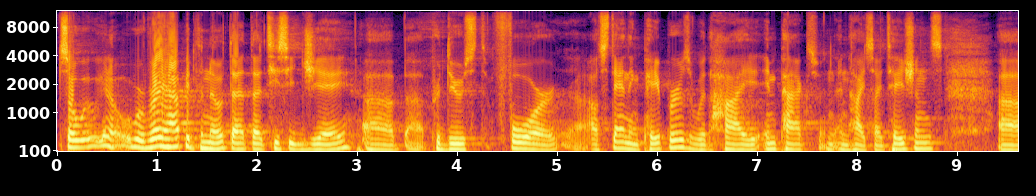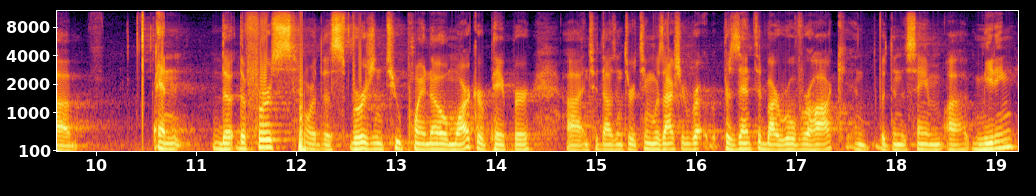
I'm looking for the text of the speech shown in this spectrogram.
so you know, we're very happy to note that the TCGA uh, uh, produced four uh, outstanding papers with high impacts and, and high citations. Uh, and the, the first, or this version 2.0 marker paper uh, in 2013 was actually presented by Roel Verhaak in, within the same uh, meeting,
